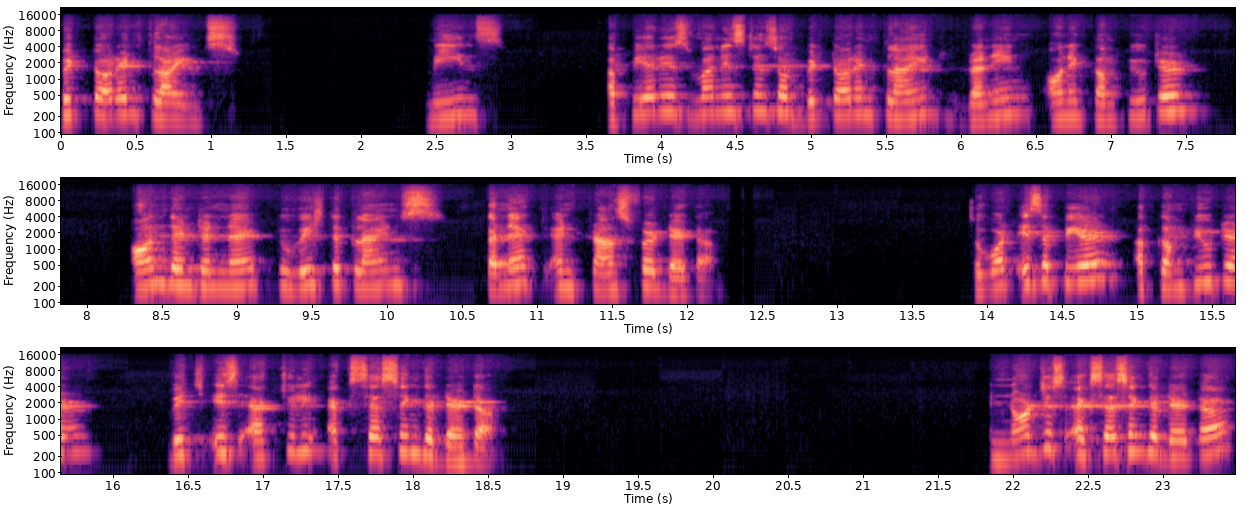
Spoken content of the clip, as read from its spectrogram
BitTorrent clients. Means a peer is one instance of BitTorrent client running on a computer on the internet to which the clients connect and transfer data. So what is a peer? A computer which is actually accessing the data. And not just accessing the data,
